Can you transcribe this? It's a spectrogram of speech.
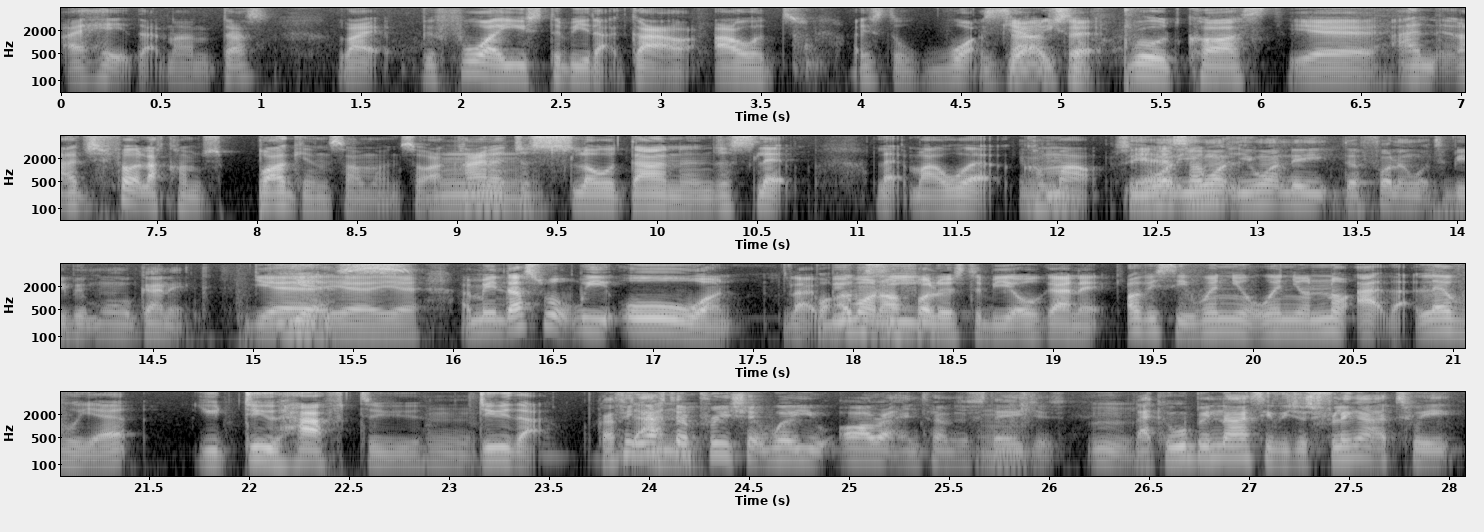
I hate that man. That's like before I used to be that guy. I would. I used to WhatsApp. Get I used to broadcast. Yeah. and I just felt like I'm just bugging someone. So I kind Mm. of just slowed down and just let let my work come out. So you Yeah, want you want you want the, the following what to be a bit more organic. Yeah, Yes. yeah, yeah. I mean, that's what we all want. Like, But we want our followers to be organic. Obviously, when you're when you're not at that level yet, you do have to do that. I think you have to appreciate where you are at in terms of Mm. stages. Like it would be nice if you just fling out a tweet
